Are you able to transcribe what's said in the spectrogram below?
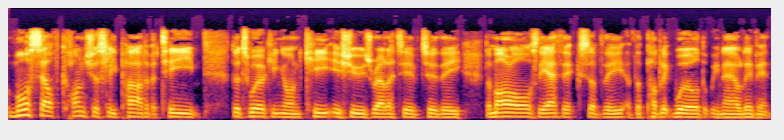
more self consciously part of a team that's working on key issues relative to the, the morals, the ethics of the, of the public world that we now live in.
